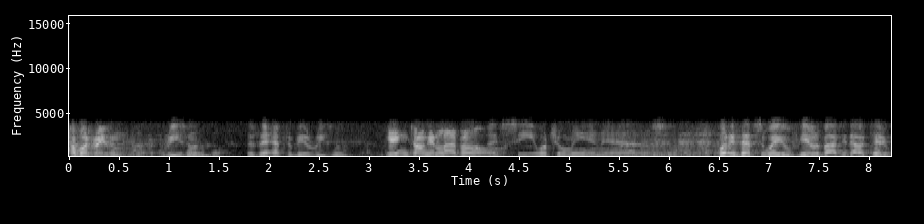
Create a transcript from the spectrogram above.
For what reason? Reason? Does there have to be a reason? Ying Tong in Lapo. I see what you mean, yes. Well, if that's the way you feel about it, I'll tell you.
